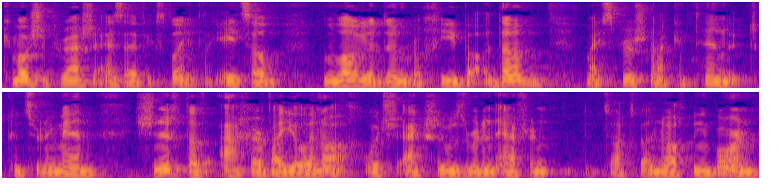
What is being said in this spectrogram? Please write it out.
Kemoshe Pirasha, as I've explained, like Eitzel Lo Yadun Ruchi Ba'adam, my spirit shall not contend concerning man. Shnichtav Achar Vayolanach, which actually was written after it talks about Noach being born.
